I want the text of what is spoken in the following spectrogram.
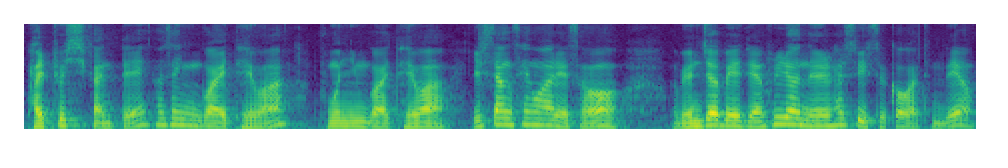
발표 시간 때 선생님과의 대화, 부모님과의 대화, 일상생활에서 면접에 대한 훈련을 할 수 있을 것 같은데요.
